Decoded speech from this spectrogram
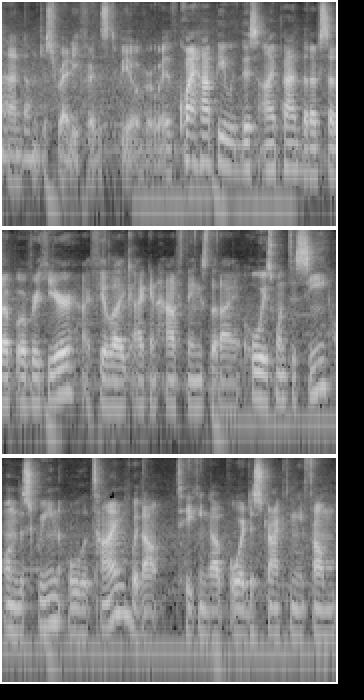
and I'm just ready for this to be over with. Quite happy with this iPad that I've set up over here. I feel like I can have things that I always want to see on the screen all the time without taking up or distracting me from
